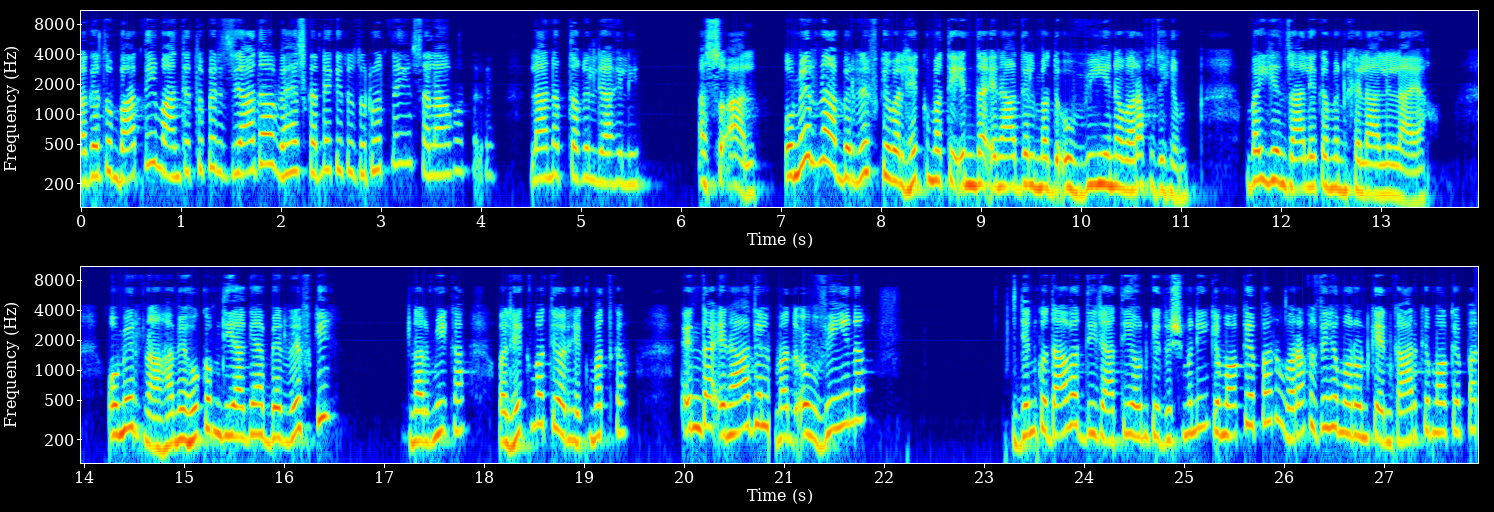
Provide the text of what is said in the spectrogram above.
اگر تم بات نہیں مانتے تو پھر زیادہ بحث کرنے کی تو ضرورت نہیں، سلام لان اب تغل جاہلی اصل امر نہ برف کے ول حکمت ان دا اناد المد اوین و رفظ بین ظال کا من خلال لایا امر نہ ہمیں حکم دیا گیا برف کی، نرمی کا ول حکمت اور حکمت کا۔ ان دا اناد المد اوین جن کو دعوت دی جاتی ہے ان کی دشمنی کے موقع پر و رفظ اور ان کے انکار کے موقع پر۔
